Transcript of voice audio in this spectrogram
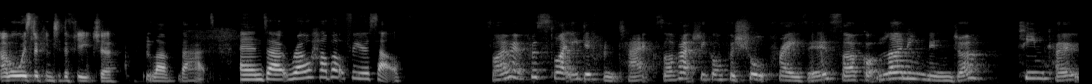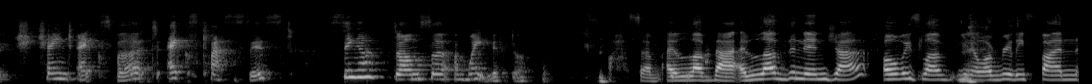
I'm always looking to the future. love that. And uh, Ro, how about for yourself? So I went for a slightly different tack. So I've actually gone for short phrases. So I've got learning ninja, team coach, change expert, ex-classicist, singer, dancer, and weightlifter. Awesome. I love that. I love the ninja. Always love, you know, a really fun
